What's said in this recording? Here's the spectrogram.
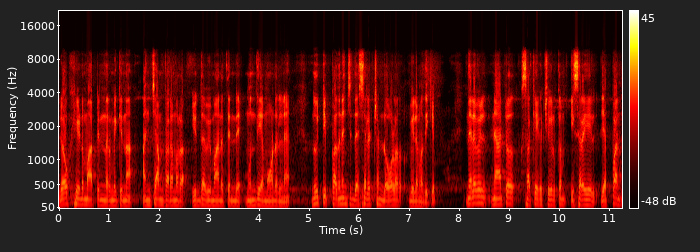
ലോക്ഹീഡ് മാർട്ടിൻ നിർമ്മിക്കുന്ന അഞ്ചാം തലമുറ യുദ്ധവിമാനത്തിന്റെ മുന്തിയ മോഡലിന് നൂറ്റി പതിനഞ്ച് ദശലക്ഷം ഡോളർ വിലമതിക്കും. നിലവിൽ നാറ്റോ സഖ്യകക്ഷികൾക്കും ഇസ്രയേൽ ജപ്പാൻ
